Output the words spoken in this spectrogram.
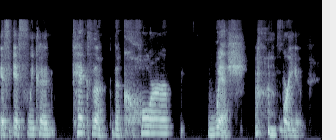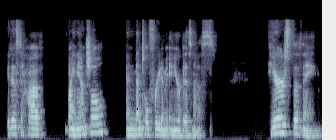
if if we could pick the the core wish for you, it is to have financial and mental freedom in your business. Here's the thing.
